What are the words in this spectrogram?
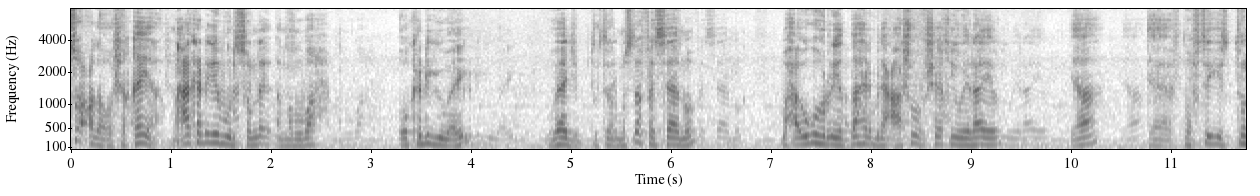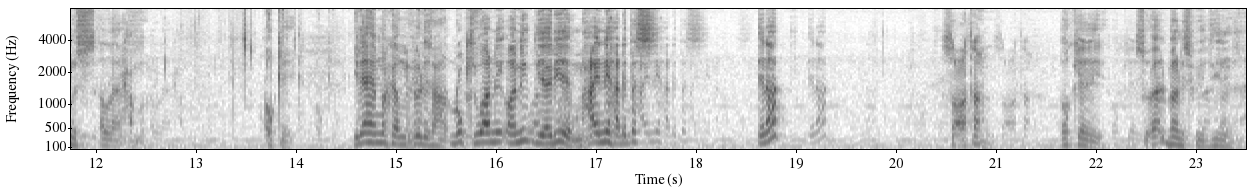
socda oo shaqeeya. Maxaa ka dhigay buuri sunne ama mubaax oo ka dhigi waayey? Waajib. Doctor mustafa sano waxaa ugu horreeyey daahir ibni cashuur sheekhii weynaaye. Ya? Muftigii tunis allah yarxamu okay ilaahay markaa muxuu leeyahay dhulkii waa ni waa ni diyaariye maxaa inii hadhay bas inaad? Socotaan. Okay su'aal baan isweydiinaynaa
